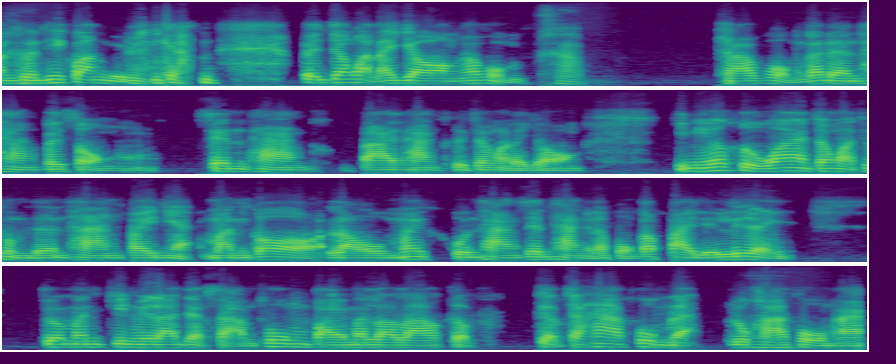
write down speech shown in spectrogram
มันพื้นที่กว้างอยู่ด้วยกัน เป็นจังหวัดระยองครับผมครับครับผมก็เดินทางไปส่ง เส้นทางปลายทางคือจังหวัดระยอง ทีนี้ก็คือว่าจังหวัดที่ผมเดินทางไปเนี่ย มันก็เราไม่คุ้นทางเส้นทางอยู่แล้วผมก็ไปเรื่อยๆจนมันกินเวลาจากสามทุ่มไปมันราวๆเกือบเกือบจะห้าทุ่มแล้วลูกค้าโทรมา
